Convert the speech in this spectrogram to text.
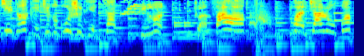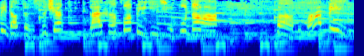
记得给这个故事点赞、评论、转发哦！快加入波比的粉丝圈，来和波比一起互动哦！波比波比。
